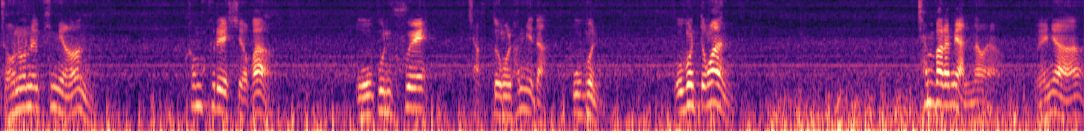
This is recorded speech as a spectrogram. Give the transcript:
전원을 키면 컴프레셔가 5분 후에 작동을 합니다. 5분. 5분 동안 찬바람이 안 나와요. 왜냐?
